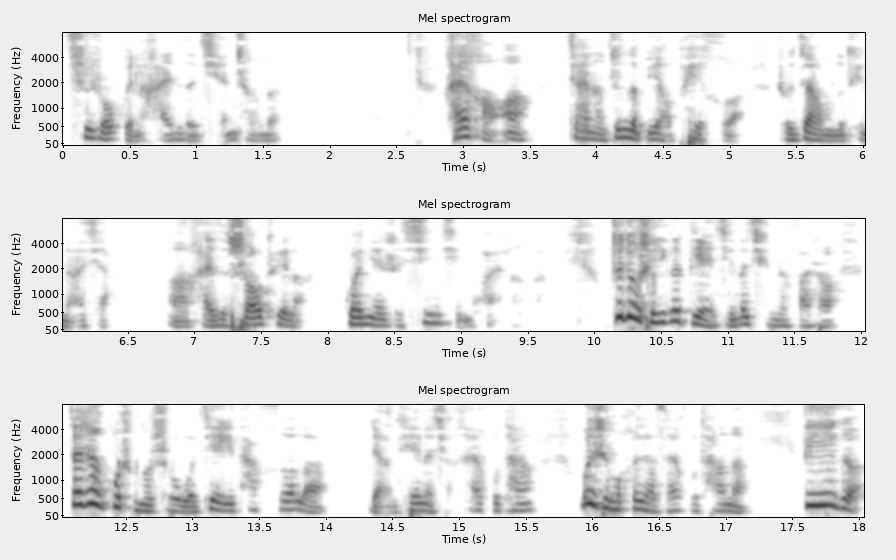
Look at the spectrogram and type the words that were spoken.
亲手毁了孩子的前程的。还好啊，家长真的比较配合，说在我们的推拿下啊，孩子烧退了，关键是心情快乐。这就是一个典型的情志发烧，在这个过程的时候，我建议他喝了两天的小柴胡汤。为什么喝小柴胡汤呢？第一个，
